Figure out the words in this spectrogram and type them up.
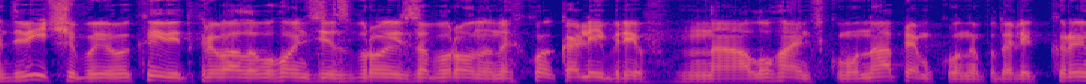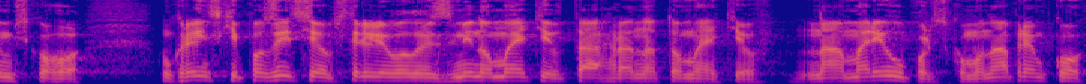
Двічі бойовики відкривали вогонь зі зброї заборонених калібрів на Луганському напрямку, неподалік Кримського. Українські позиції обстрілювали з мінометів та гранатометів. На Маріупольському напрямку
